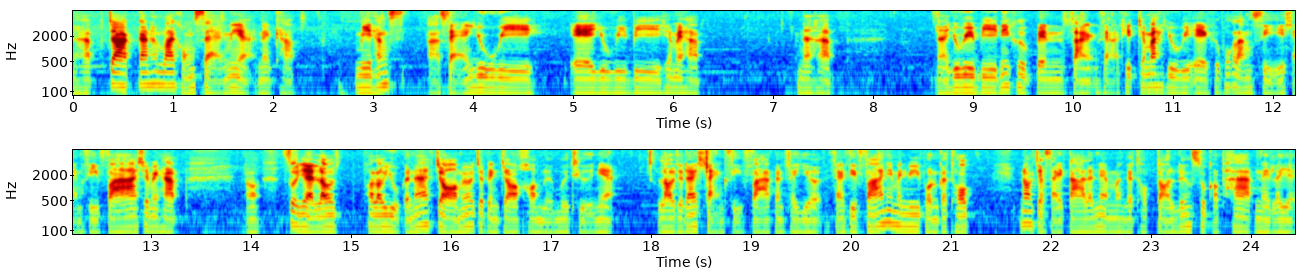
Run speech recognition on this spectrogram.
นะครับ จากการทำลายของแสงเนี่ยนะครับมีทั้งแสง UV A UVB ใช่ไหมครับนะครับนะ UVB นี่คือเป็นแสงแสงอาทิตย์ใช่ไหม UVA คือพวกรังสีแสงสีฟ้าใช่ไหมครับเนาะส่วนใหญ่เราพอเราอยู่กับหน้าจอไม่ว่าจะเป็นจอคอมหรือมือถือเนี่ยเราจะได้แสงสีฟ้ากันซะเยอะ แสงสีฟ้าเนี่ยมันมีผลกระทบ นอกจากสายตาแล้วเนี่ยมันกระทบต่อเรื่องสุขภาพในระยะ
